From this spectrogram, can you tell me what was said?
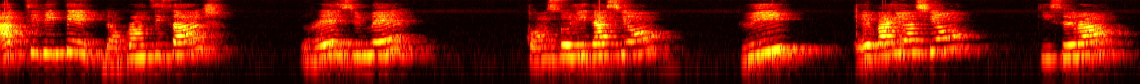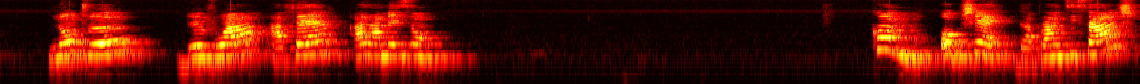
activité d'apprentissage, résumé, consolidation, puis évaluation qui sera notre devoir à faire à la maison. Comme objet d'apprentissage,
